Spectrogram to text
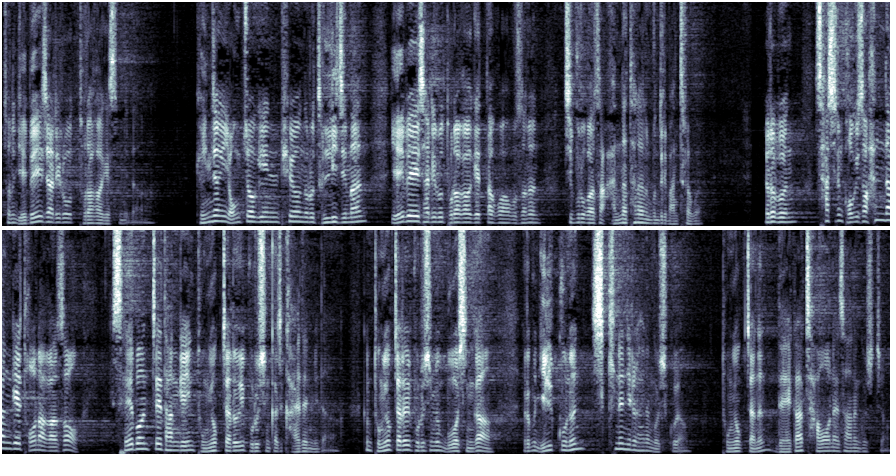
저는 예배의 자리로 돌아가겠습니다. 굉장히 영적인 표현으로 들리지만 예배의 자리로 돌아가겠다고 하고서는 집으로 가서 안 나타나는 분들이 많더라고요. 여러분, 사실은 거기서 한 단계 더 나가서 세 번째 단계인 동역자로의 부르심까지 가야 됩니다. 그럼 동역자로의 부르심은 무엇인가? 여러분, 일꾼은 시키는 일을 하는 것이고요. 동역자는 내가 자원해서 하는 것이죠.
